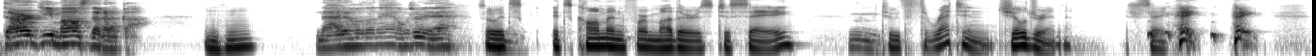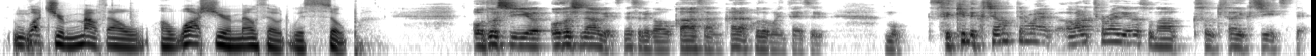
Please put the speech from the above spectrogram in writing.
dirty mouth だからか。 hmm なるほどね。面白いね。 So it's it's common for mothers to say うん。 to threaten children. Say, "Hey, hey, watch your mouth. I'll I'll wash your mouth out with soap." 脅しを、脅しなわけですね。それがお母さんから子供に対する。もう、石鹸で口洗ってるわよ。洗ってるわけよ。そんな、その汚い口。つって。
